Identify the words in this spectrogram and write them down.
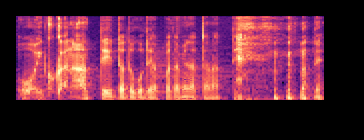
おおいくかなって言ったところでやっぱダメだったなっていうので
